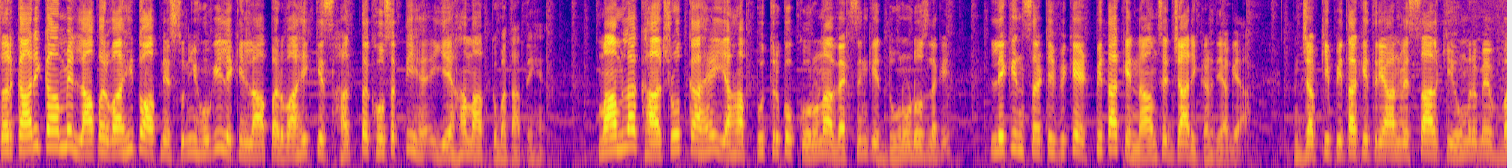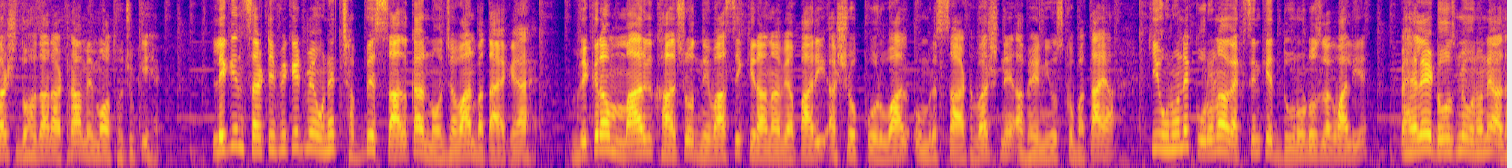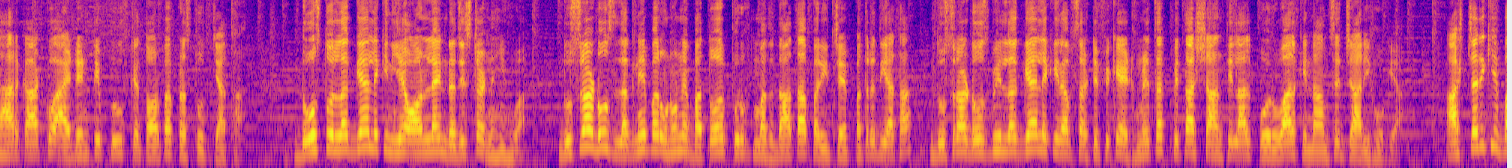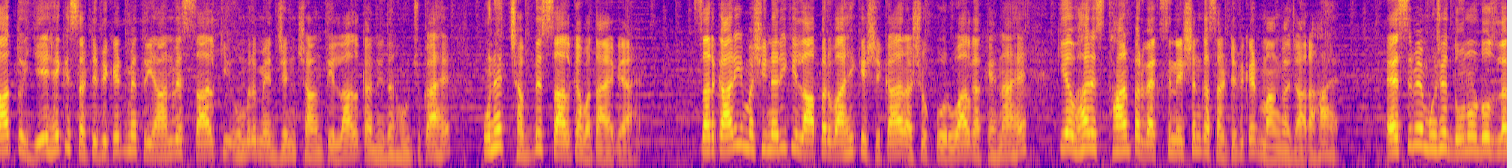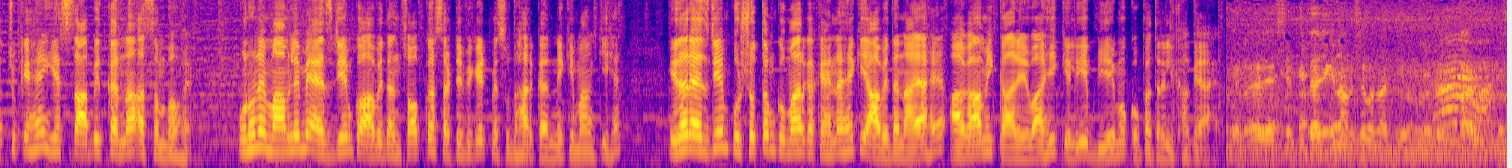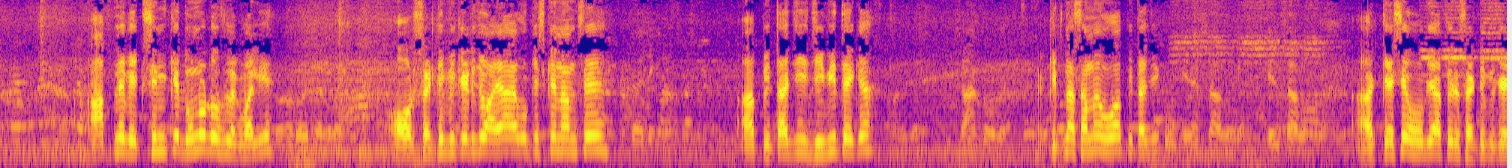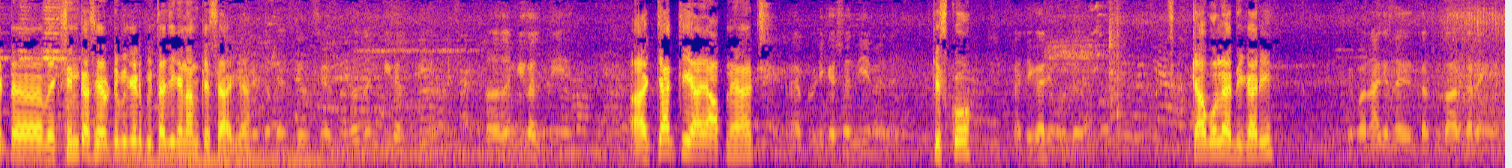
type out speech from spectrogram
सरकारी काम में लापरवाही तो आपने सुनी होगी, लेकिन लापरवाही किस हद तक हो सकती है, ये हम आपको बताते हैं। मामला खाचरोद का है, यहाँ पुत्र को कोरोना वैक्सीन के दोनों डोज लगे, लेकिन सर्टिफिकेट पिता के नाम से जारी कर दिया गया। जबकि पिता की तिरानवे साल की उम्र में वर्ष 2018 में मौत हो चुकी है। लेकिन सर्टिफिकेट में उन्हें 26 साल का नौजवान बताया गया है। विक्रम मार्ग खाचरोद निवासी किराना व्यापारी अशोक पोरवाल, उम्र 60 वर्ष, ने अभय न्यूज़ को बताया कि उन्होंने कोरोना वैक्सीन के दोनों डोज लगवा लिए। पहले डोज में उन्होंने आधार कार्ड को आइडेंटिटी प्रूफ के तौर पर प्रस्तुत किया था। डोज तो लग गया, लेकिन यह ऑनलाइन रजिस्टर्ड नहीं हुआ। दूसरा डोज लगने पर उन्होंने बतौर प्रूफ मतदाता परिचय पत्र दिया था। दूसरा डोज भी लग गया, लेकिन अब सर्टिफिकेट मृतक पिता शांतिलाल पोरवाल के नाम से जारी हो गया। आश्चर्य की बात तो ये है कि सर्टिफिकेट में तिरानवे साल की उम्र में जिन शांतिलाल का निधन हो चुका है, उन्हें 26 साल का बताया गया है। सरकारी मशीनरी की लापरवाही के शिकार अशोक पोरवाल का कहना है कि अब हर स्थान पर वैक्सीनेशन का सर्टिफिकेट मांगा जा रहा है। ऐसे में मुझे दोनों डोज लग चुके हैं यह साबित करना असंभव है। उन्होंने मामले में एसडीएम को आवेदन सौंपकर सर्टिफिकेट में सुधार करने की मांग की है। इधर एसडीएम पुरुषोत्तम कुमार का कहना है कि आवेदन आया है आगामी कार्यवाही के लिए बीएमओ को पत्र लिखा गया है। वैक्सीन पिताजी के नाम से बना आपने वैक्सीन के दोनों डोज लगवा लिए? और सर्टिफिकेट जो आया है वो किसके नाम से? पिताजी के नाम से। आ, पिताजी जीवित है क्या? शांत हो गए कितना समय हुआ पिताजी को? तीन साल हो गए तीन साल हो गए। आ, कैसे हो गया फिर सर्टिफिकेट वैक्सीन का सर्टिफिकेट? पिताजी के नाम कैसे आ गया? तो प्रशासन की गलती है प्रशासन की गलती है। आ, क्या किया है आपने आज? एप्लीकेशन दी मैंने। किसको? अधिकारी महोदय क्या बोले अधिकारी? बना के सुधार करेंगे।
